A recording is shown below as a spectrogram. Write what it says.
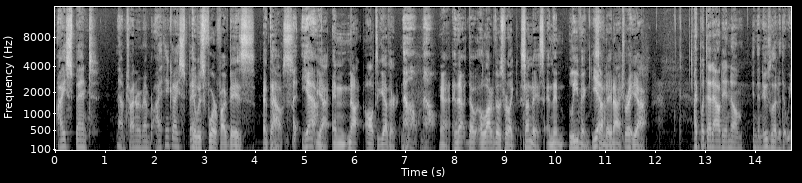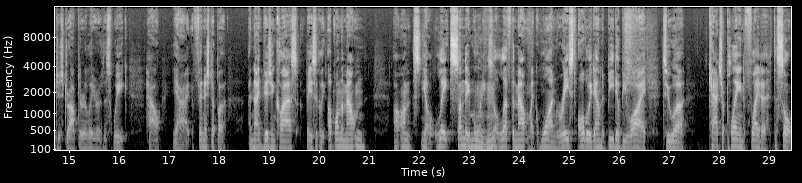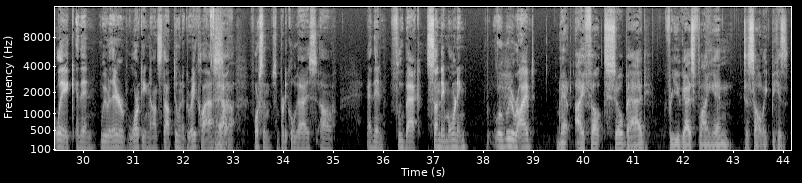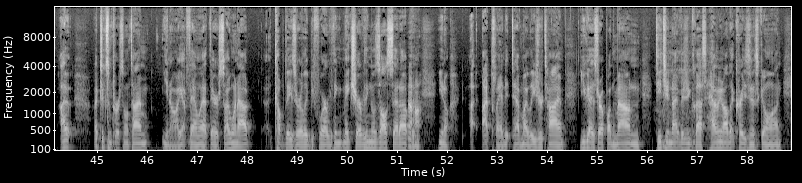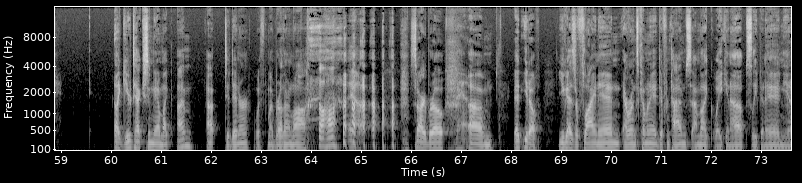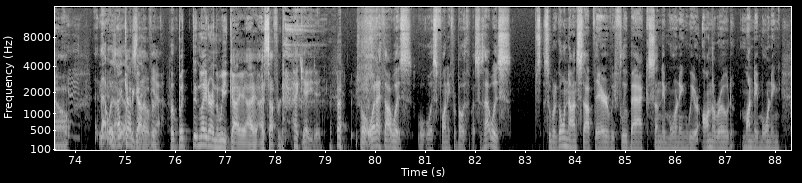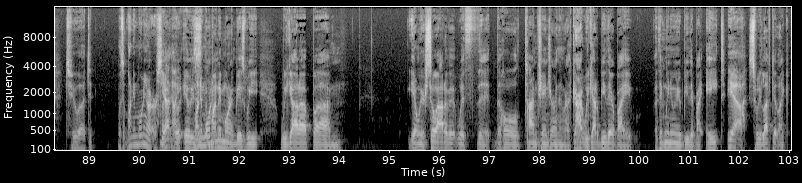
I spent. Now I'm trying to remember. I think I spent. it was four or five days at the house. Uh, yeah. Yeah. And not all together. no, no. Yeah. And that, that, a lot of those were like Sundays and then leaving Yeah, Sunday night. that's right. Yeah. I put that out in um in the newsletter that we just dropped earlier this week. How yeah, I finished up a, a night vision class basically up on the mountain uh, on you know late Sunday morning. Mm-hmm. So left the mountain like one, raced all the way down to BWI to uh, catch a plane to fly to, to Salt Lake, and then we were there working nonstop, doing a great class Yeah. uh, for some some pretty cool guys. Uh, and then flew back Sunday morning. We we arrived. Man, I felt so bad for you guys flying in to Salt Lake because I I took some personal time. You know, I got family out there, so I went out a couple days early before everything, make sure everything was all set up, Uh-huh. and you know. I, I planned it to have my leisure time. You guys are up on the mountain teaching a night vision class, having all that craziness go on. Like you're texting me, I'm like, I'm out to dinner with my brother-in-law. Uh huh. Yeah. Sorry, bro. Man. Um, it, you know, you guys are flying in. Everyone's coming in at different times. I'm like waking up, sleeping in. You know, That was I kind of got the- over yeah. it. But But but then later in the week, I I, I suffered. Heck yeah, you did. well, what I thought was was funny for both of us is that was so we're going nonstop there. We flew back Sunday morning. We were on the road Monday morning to uh, to was it Monday morning or, or Sunday yeah, night? it was Monday morning. Monday morning because we we got up. Um, you know, we were so out of it with the the whole time change and everything. We're like, all right, we got to be there by. I think we knew we would be there by eight. Yeah. So we left at like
